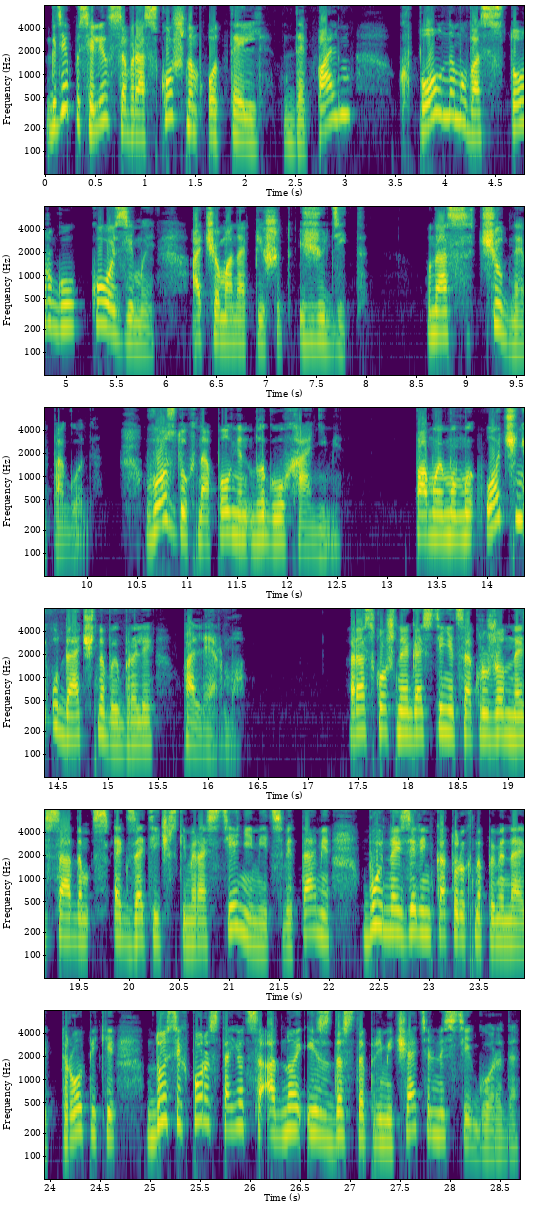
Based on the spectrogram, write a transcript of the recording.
где поселился в роскошном отель Де Пальм к полному восторгу Козимы, о чем она пишет Жюдит. У нас чудная погода. Воздух наполнен благоуханиями. По-моему, мы очень удачно выбрали Палермо. Роскошная гостиница, окруженная садом с экзотическими растениями и цветами, буйная зелень которых напоминает тропики, до сих пор остается одной из достопримечательностей города.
